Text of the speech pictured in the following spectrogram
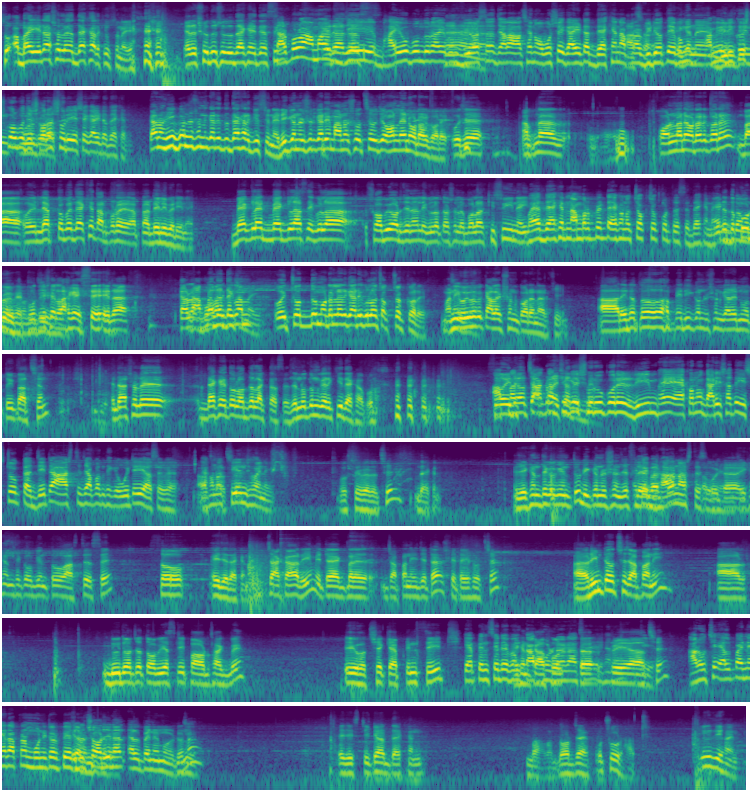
সো ভাই এটা আসলে দেখার কিছু নাই। এটা শুধু শুধু দেখাইতেছি তারপরও আমার যে ভাই ও বন্ধুরা এবং হ্যাঁ, ভিউয়ার্সরা যারা আছেন অবশ্যই গাড়িটা দেখেন আপনার আচ্ছা, ভিডিওতে এবং আমি রিকোয়েস্ট করব যে সরাসরি এসে গাড়িটা দেখেন। কারণ রিকন্ডিশন গাড়ি তো দেখার কিছু নেই। রিকন্ডিশন গাড়ি মানুষ হচ্ছে ওই যে অনলাইন অর্ডার করে। ওই যে আপনার অনলাইনে অর্ডার করে বা ওই ল্যাপটপে দেখে তারপরে আপনার ডেলিভারি নেয়। ব্যাকলাইট ব্যাক গ্লাস এগুলা সবই অরিজিনাল এগুলো তো আসলে বলার কিছুই নাই। ভাইয়া দেখেন নাম্বার প্লেটটা এখনও চকচক করতেছে দেখেন এটা তো করবে ভাই পঁচিশে লাগাইছে এটা কারণ আপনাদের দেখলাম ওই চোদ্দ মডেলের গাড়িগুলো চকচক করে। মানে ওইভাবে কালেকশন করেন আর কি। আর এটা তো আপনি রিকন্ডিশন গাড়ির মতোই পাচ্ছেন। এটা আসলে দেখাই তো লজ্জা লাগতেছে যে নতুন গাড়ি কি দেখাবো। তো এটা হচ্ছে চাকা আপনারা থেকে শুরু করে রিম ভাই এখনও গাড়ির সাথে স্টকটা যেটা আসছে জাপান থেকে ওইটাই আছে ভাই এখনও আচ্ছা। চেঞ্জ হয় নাই। বুঝতে পেরেছি। দেখেন। এখান থেকেও কিন্তু রিকন্ডিশন যে ফ্লেভার ঘ্রাণ আসতেছে। ওইটা এখান থেকেও কিন্তু আসতেছে। তো এই যে দেখেন চাকা রিম এটা একবারে জাপানি যেটা সেটাই হচ্ছে। আর রিমটা হচ্ছে জাপানি। আর দুই দরজা তো অবভিয়াসলি পাওয়ার থাকবে। এই হচ্ছে ক্যাপ্টেন সিট ক্যাপ্টেন সিট এবং কাপ হোল্ডার আছে জি। আছে। আর হচ্ছে অ্যালপাইনের আপনার মনিটর পেয়ে এটা যাবেন হচ্ছে অরিজিনাল অ্যালপাইনের মনিটর না? এই যে স্টিকার দেখেন। বাবা দরজায় প্রচুর হাট ইউজই হয় না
